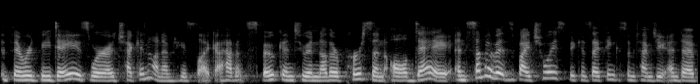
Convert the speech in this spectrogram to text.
there would be days where I check in on him. He's like, I haven't spoken to another person all day, and some of it's by choice because I think sometimes you end up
